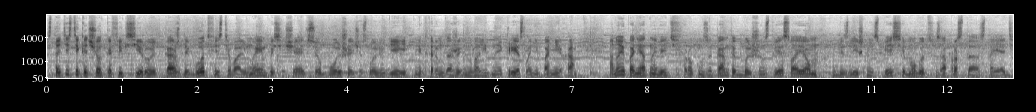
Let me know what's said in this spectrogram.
Статистика четко фиксирует, каждый год фестиваль Мэйм посещает все большее число людей, некоторым даже инвалидное кресло не помеха. Оно и понятно, ведь рок-музыканты в большинстве своем без лишней спеси могут запросто стоять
